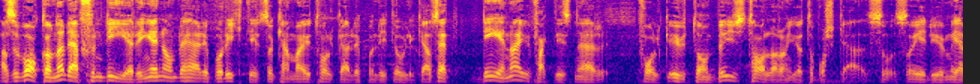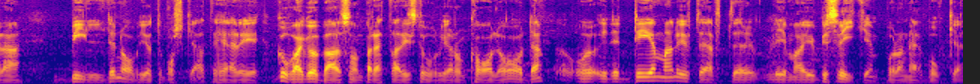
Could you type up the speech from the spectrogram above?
Alltså bakom den där funderingen om det här är på riktigt så kan man ju tolka det på lite olika sätt. Det ena är ju faktiskt när folk utombys talar om göteborgska så, så är det ju mera bilden av göteborgska, att det här är goa gubbar som berättar historier om Karl och Ada. Och är det det man är ute efter blir man ju besviken på den här boken.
